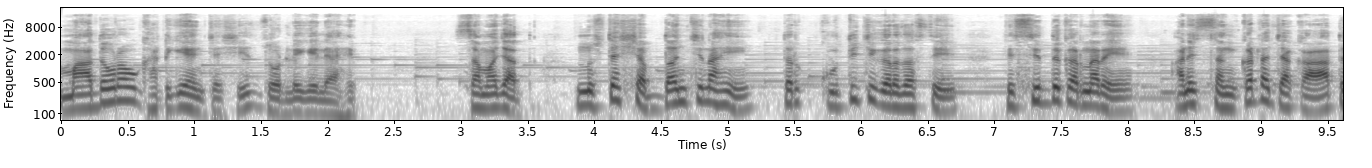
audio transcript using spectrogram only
माधवराव घाटगे यांच्याशी जोडले गेले आहे. समाजात नुसत्या शब्दांची नाही तर कृतीची गरज असते हे सिद्ध करणारे आणि संकटाच्या काळात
